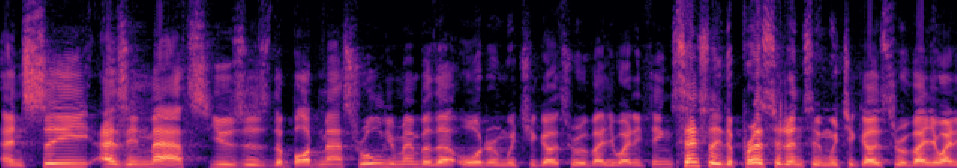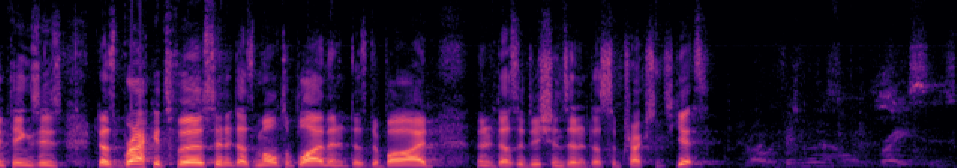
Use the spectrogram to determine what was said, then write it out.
And C, as in maths, uses the BODMAS rule. You remember the order in which you go through evaluating things? Essentially, the precedence in which it goes through evaluating things is does brackets first, then it does multiply, then it does divide, then it does additions, then it does subtractions. Yes? braces,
